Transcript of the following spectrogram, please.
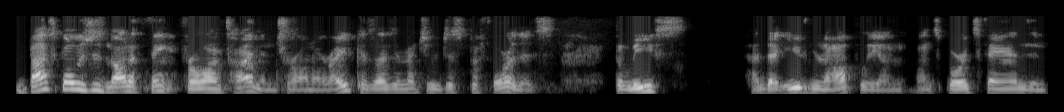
basketball was just not a thing for a long time in Toronto, right? Because as I mentioned just before this, the Leafs had that huge monopoly on on sports fans, and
